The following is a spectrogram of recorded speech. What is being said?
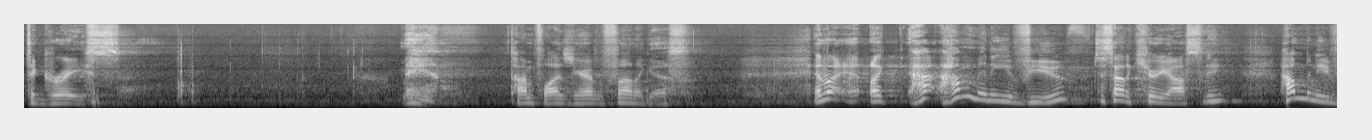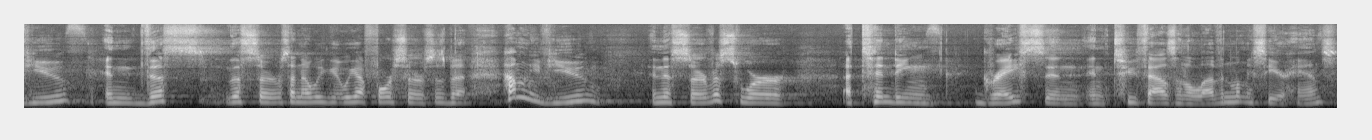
to grace. Man, time flies when you're having fun, I guess. And like, like how, how, many of you, just out of curiosity, how many of you in this, this service, I know we, we got four services, but how many of you in this service were attending grace in, in 2011? Let me see your hands.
